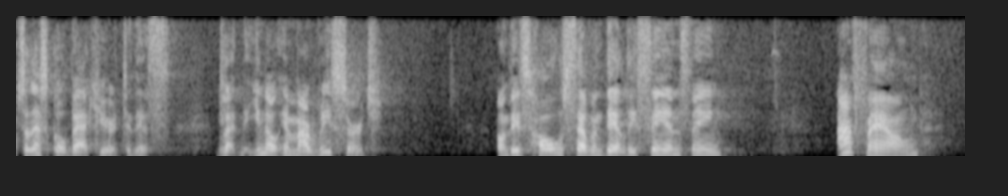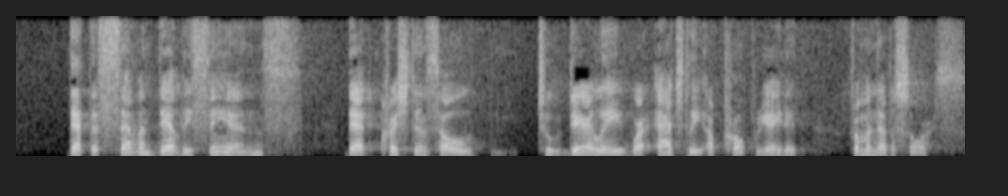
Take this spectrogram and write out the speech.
So let's go back here to this gluttony. You know, in my research on this whole seven deadly sins thing, I found that the seven deadly sins that Christians hold too dearly were actually appropriated from another source.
